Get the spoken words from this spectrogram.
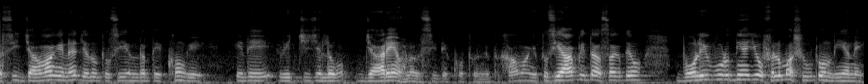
ਅਸੀਂ ਜਾਵਾਂਗੇ ਨਾ, ਜਦੋਂ ਤੁਸੀਂ ਅੰਦਰ ਦੇਖੋਗੇ ਇਹਦੇ ਵਿੱਚ ਚਲੋ ਜਾ ਰਹੇ ਹਾਂ ਹੁਣ ਅਸੀਂ ਦੇਖੋ ਤੁਹਾਨੂੰ ਦਿਖਾਵਾਂਗੇ। ਤੁਸੀਂ ਆਪ ਹੀ ਦੱਸ ਸਕਦੇ ਹੋ ਬਾਲੀਵੁੱਡ ਦੀਆਂ ਜੋ ਫਿਲਮਾਂ ਸ਼ੂਟ ਹੁੰਦੀਆਂ ਨੇ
